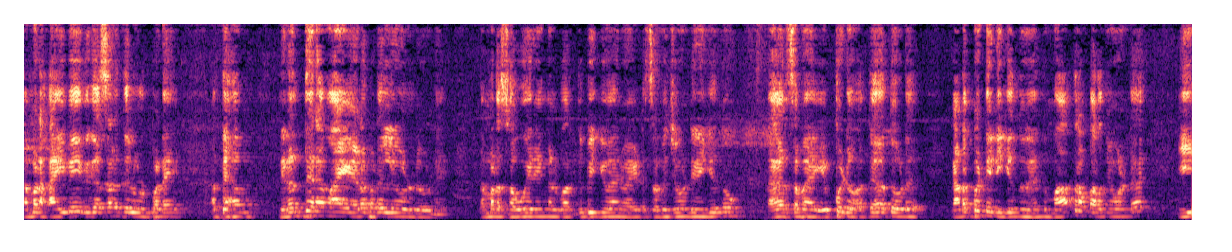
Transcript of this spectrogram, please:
നമ്മുടെ ഹൈവേ വികസനത്തിൽ ഉൾപ്പെടെ അദ്ദേഹം നിരന്തരമായ ഇടപെടലുകളിലൂടെ നമ്മുടെ സൗകര്യങ്ങൾ വർദ്ധിപ്പിക്കുവാനുമായിട്ട് ശ്രമിച്ചുകൊണ്ടിരിക്കുന്നു. നഗരസഭ എപ്പോഴും അദ്ദേഹത്തോട് കടപ്പെട്ടിരിക്കുന്നു എന്ന് മാത്രം പറഞ്ഞുകൊണ്ട് ഈ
